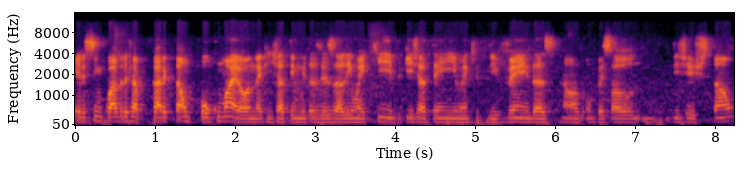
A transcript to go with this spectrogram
ele se enquadra já para o cara que está um pouco maior, né? Que já tem muitas vezes ali uma equipe, que já tem uma equipe de vendas, um pessoal de gestão.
